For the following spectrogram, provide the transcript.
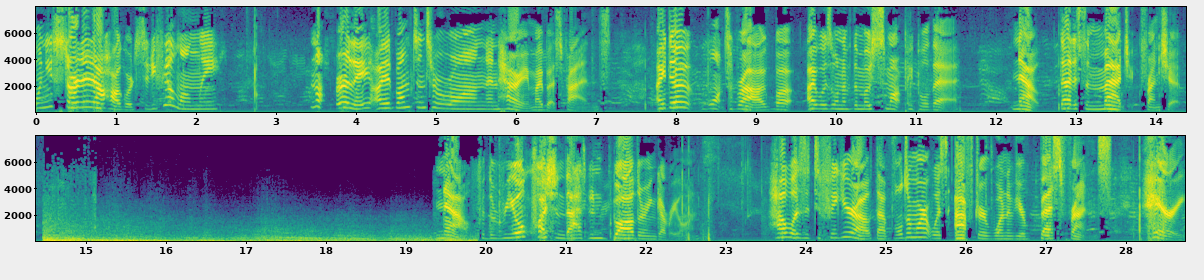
when you started at Hogwarts, did you feel lonely? Not really. I had bumped into Ron and Harry, my best friends. I don't want to brag, but I was one of the most smart people there. Now, that is some magic friendship. Now, for the real question that has been bothering everyone. How was it to figure out that Voldemort was after one of your best friends, Harry?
